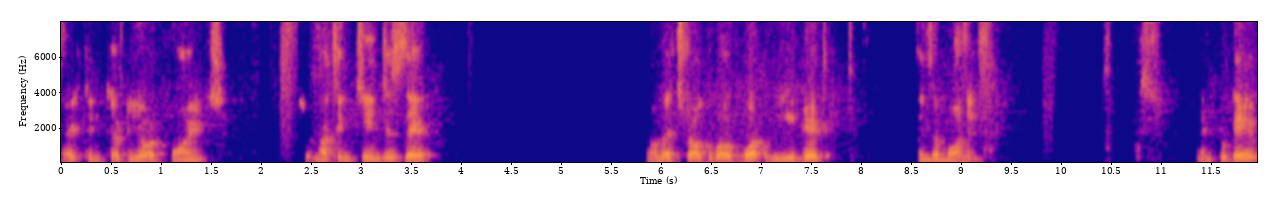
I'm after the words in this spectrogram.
I think, 30 odd points. So nothing changes there. Now let's talk about what we did in the morning. And today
